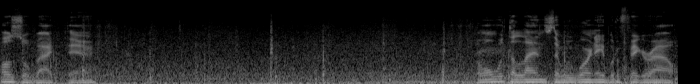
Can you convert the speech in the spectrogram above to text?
puzzle back there. The one with the lens that we weren't able to figure out.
